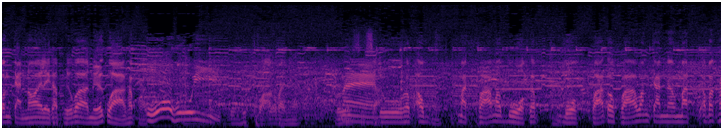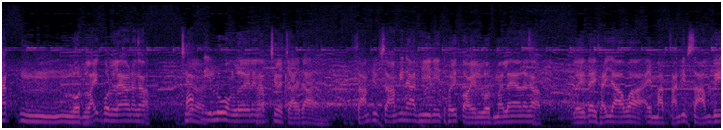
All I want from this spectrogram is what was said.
วังจันทร์น้อยเลยครับถือว่าเหนือกว่าครับโอ้โหยโดนหุกขวาเข้าไปนะครับบริเวแม่ณศีรษะ ดูครับเอาหมัดขวามาบวกครับบวกขวาต่อขวาวังจันทร์นะหมัดอัปเปอร์คัตอืมหล่นไหลายคนแล้วนะครับเชื่ช็ออกนี่ล่วงเลยนะนะคครัรับบ เชื่อใจได้ฮะ33 วินาทีนี่เคยต่อยหล่นมาแล้วนะครับ เลยได้ฉายาว่าไอ้หมัด 33 วิ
